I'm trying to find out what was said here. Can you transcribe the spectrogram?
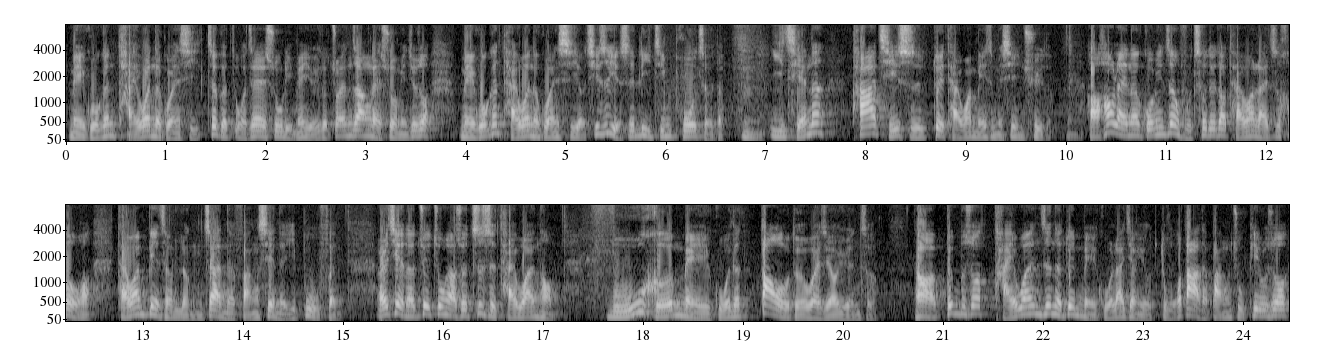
美国跟台湾的关系？这个我在书里面有一个专章来说明，就是说美国跟台湾的关系哦，其实也是历经波折的。嗯，以前呢，他其实对台湾没什么兴趣的。好，后来呢，国民政府撤退到台湾来之后哈，台湾变成冷战的防线的一部分，而且呢，最重要说支持台湾哈，符合美国的道德外交原则。啊，并不是说台湾真的对美国来讲有多大的帮助。譬如说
